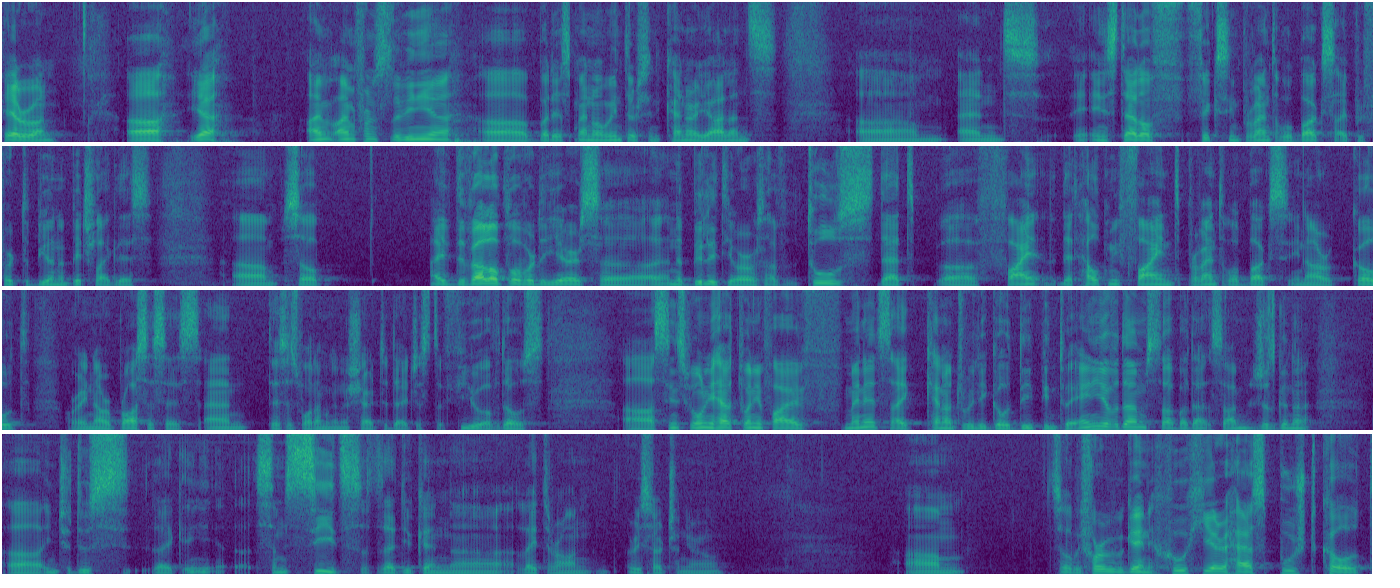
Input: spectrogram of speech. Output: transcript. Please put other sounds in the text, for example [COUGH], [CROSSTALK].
Hey everyone. Uh, yeah, I'm, I'm from Slovenia, uh, but I spent my winters in Canary Islands. Um, and instead of fixing preventable bugs, I prefer to be on a beach like this. Um, so I've developed over the years uh, an ability or tools that uh, find that help me find preventable bugs in our code or in our processes, and this is what I'm going to share today. Just a few of those. Uh, since we only have 25 minutes, I cannot really go deep into any of them. So, but so I'm just going to uh, introduce like some seeds that you can uh, later on research on your own. Um, so before we begin, who here has pushed code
